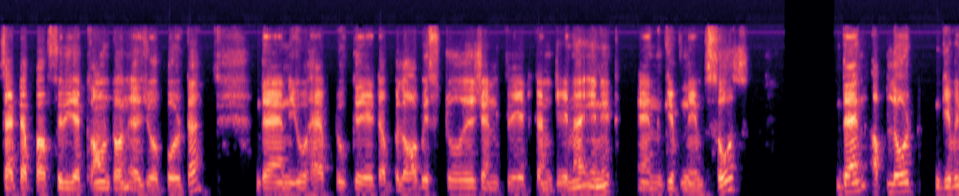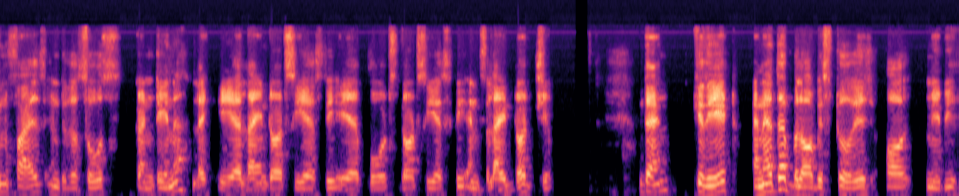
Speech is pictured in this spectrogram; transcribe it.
set up a free account on Azure portal. Then you have to create a blob storage and create container in it and give name source. Then upload given files into the source container like airline.csv, airports.csv, and flight.zip. Then create another blob storage or maybe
